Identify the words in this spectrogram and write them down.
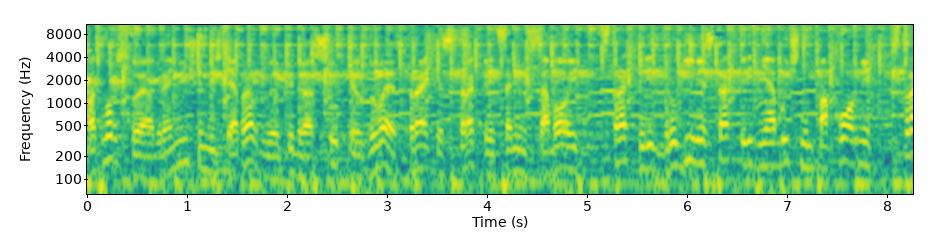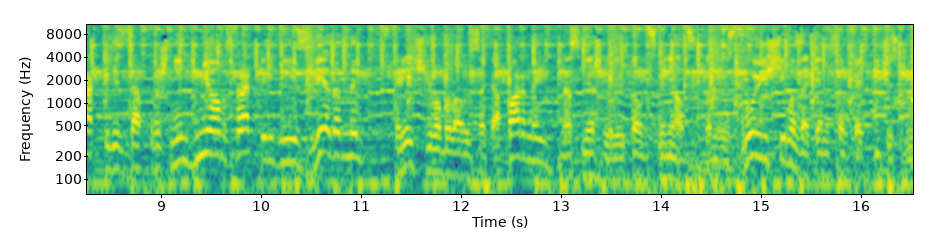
потворствуя ограниченности, оправдывая предрассудки, раздувая страхи, страх перед самим собой, страх перед другими, страх перед необычным по страх перед завтрашним днем, страх перед неизведанным. Речь его была высокопарной, насмешливый тон сменялся торжествующим, а затем саркастическим.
